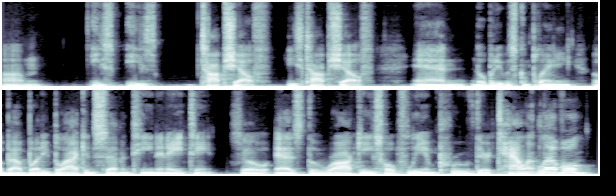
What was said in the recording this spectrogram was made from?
um, he's he's top shelf. He's top shelf, and nobody was complaining about Buddy Black in 17 and 18. So as the Rockies hopefully improve their talent level,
